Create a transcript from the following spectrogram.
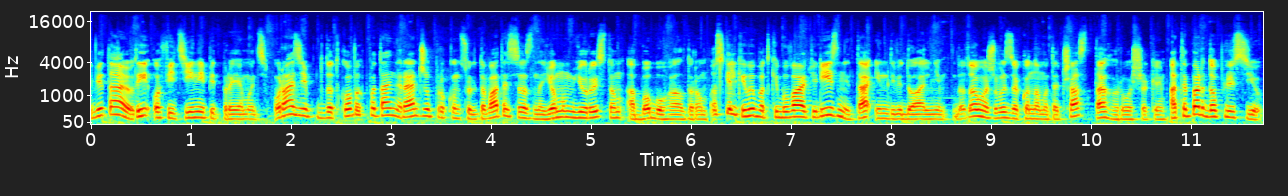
Вітаю! Ти офіційний підприємець. У разі додаткових питань раджу проконсультуватися з знайомим юристом або бухгалтером, оскільки випадки бувають різні та індивідуальні. До того ж, ви зекономите час та грошики. А тепер до плюсів.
